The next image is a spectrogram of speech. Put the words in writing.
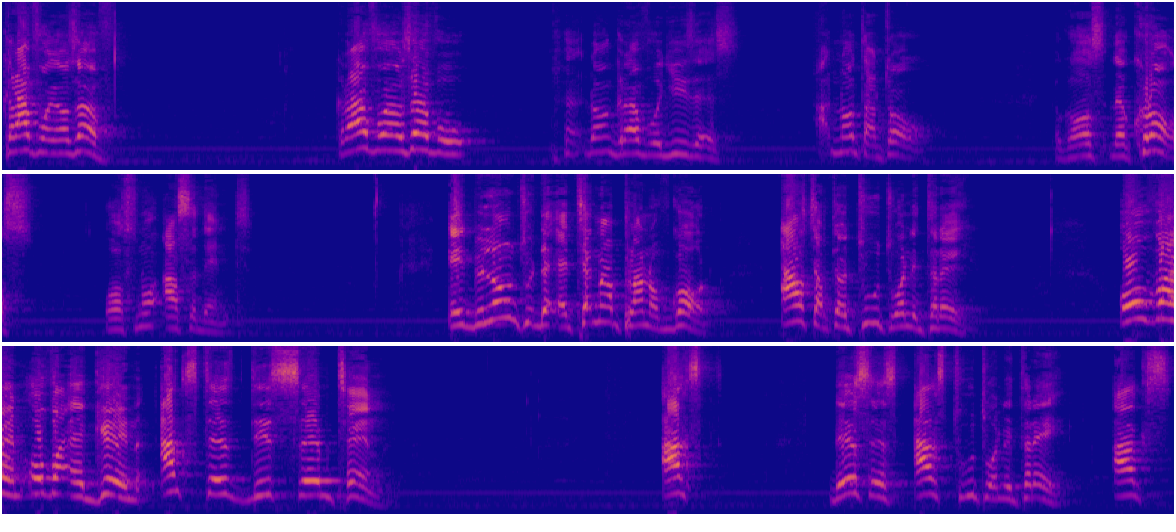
cry for yourself. Cry for yourself. Oh, don't cry for Jesus. Uh, not at all. Because the cross was no accident. It belonged to the eternal plan of God. Acts chapter 2, 23. Over and over again, Acts says this same thing. Acts, this is Acts 2, 23. Acts,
